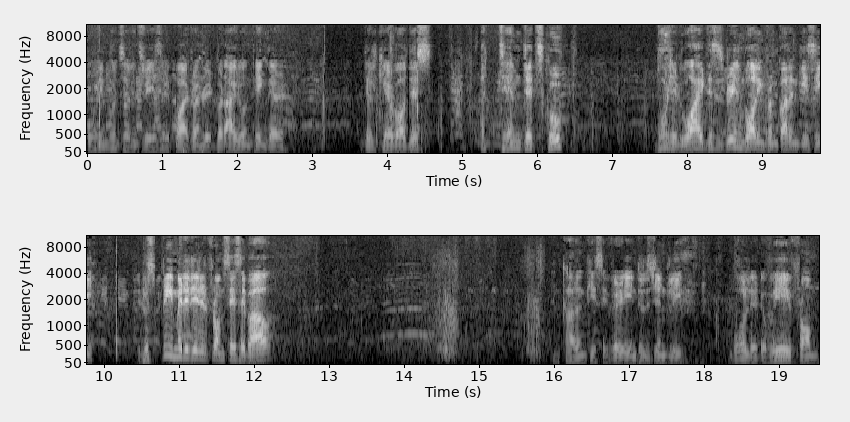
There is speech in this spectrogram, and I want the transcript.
14.73 is the required run rate, but I don't think they're they'll care about this. Attempted scoop. It wide. This is brilliant bowling from Karan KC. It was premeditated from Sese Bau. And Karan KC very intelligently bowled it away from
